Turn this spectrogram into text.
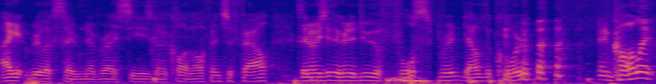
I get real excited whenever I see he's going to call an offensive foul because I know he's either going to do the full sprint down the court and call it,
